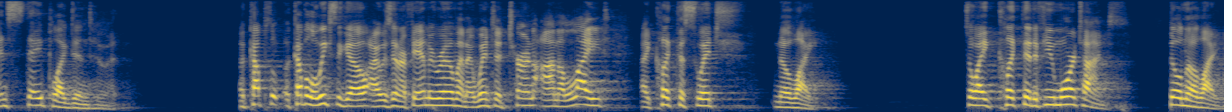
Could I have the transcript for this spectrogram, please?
and stay plugged into it. A couple, a couple of weeks ago, I was in our family room and I went to turn on a light. I clicked the switch, no light. So I clicked it a few more times, still no light.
